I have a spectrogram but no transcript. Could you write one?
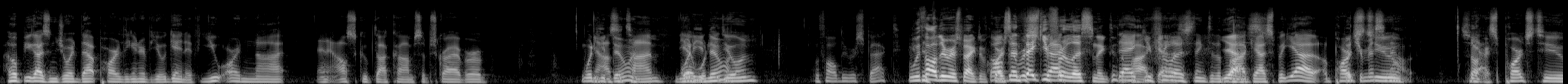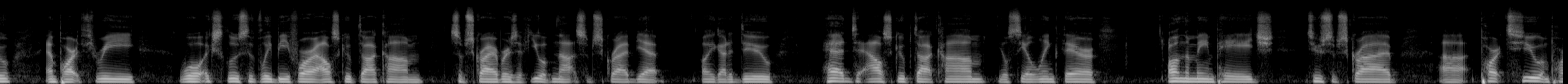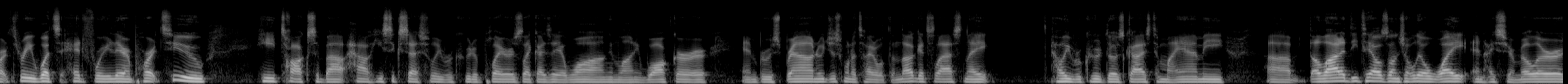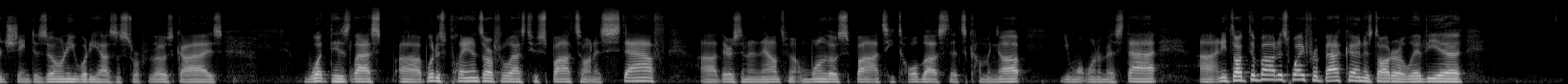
I hope you guys enjoyed that part of the interview. Again, if you are not an OwlScoop.com subscriber, What are you now's doing? the time. What yeah, are you what doing? are you doing? With all due respect. With all due respect, of course. And thank you for listening to the thank podcast. you for listening to the Yes. podcast. But yeah, uh, parts But two, out. Sorry. yes, parts two and part three will exclusively be for our OwlScoop.com subscribers. If you have not subscribed yet, all you got to do head to OwlScoop.com. You'll see a link there on the main page to subscribe. Uh, part two and part three, what's ahead for you there? In part two, he talks about how he successfully recruited players like Isaiah Wong and Lonnie Walker and Bruce Brown, who just won a title with the Nuggets last night. How he recruited those guys to Miami. Uh, a lot of details on Jahlil White and Hysier Miller, Shane Dezonie, what he has in store for those guys what his last uh, what his plans are for the last two spots on his staff. Uh, there's an announcement on one of those spots. He told us that's coming up. You won't want to miss that. Uh, and he talked about his wife Rebecca and his daughter Olivia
